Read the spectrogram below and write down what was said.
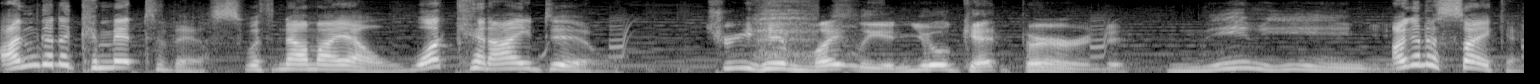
I'm gonna commit to this with Namael. What can I do? Treat him lightly and you'll get burned. I'm gonna Psychic.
